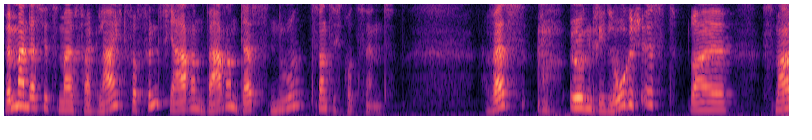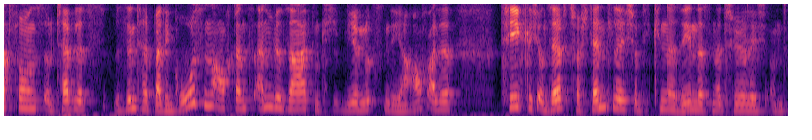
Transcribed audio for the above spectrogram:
Wenn man das jetzt mal vergleicht, vor fünf Jahren waren das nur 20 Prozent. Was irgendwie logisch ist, weil Smartphones und Tablets sind halt bei den Großen auch ganz angesagt und wir nutzen die ja auch alle täglich und selbstverständlich und die Kinder sehen das natürlich und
